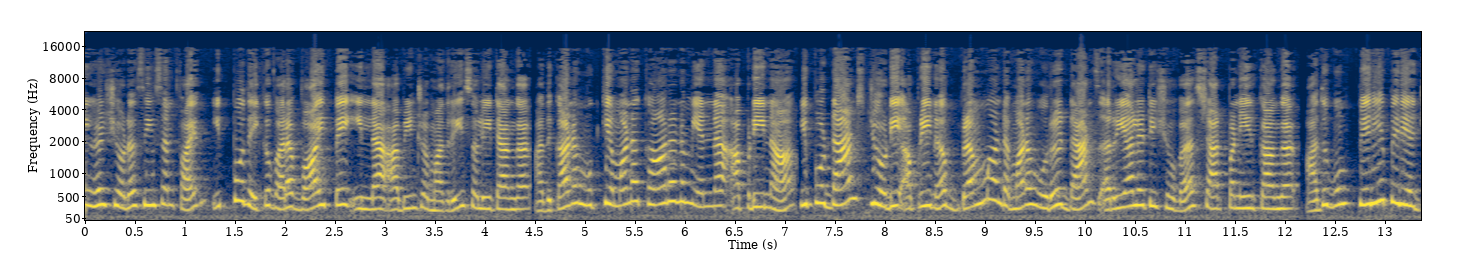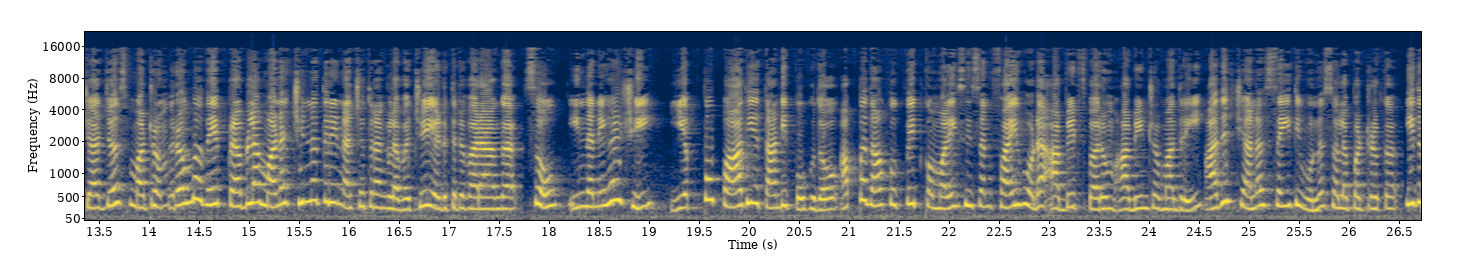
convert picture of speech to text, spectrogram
நிகழ்ச்சியோட சீசன் ஃபைவ் இப்போதைக்கு வர வாய்ப்பே இல்ல அப்படின்ற மாதிரி சொல்லிட்டாங்க. அதுக்கான முக்கியமான காரணம் என்ன அப்படின்னா இப்போ டான்ஸ் ஜோடி அப்படின்னு பிரம்மாண்டமான ஒரு டான்ஸ் ரியாலிட்டி ஷோவை ஸ்டார்ட் பண்ணிருக்காங்க அதுவும் பெரிய பெரிய ஜட்ஜஸ் மற்றும் ரொம்பவே பிரபலமான சின்னத்திரை நட்சத்திரங்களை வச்சு எடுத்துட்டு வராங்க. சோ இந்த நிகழ்ச்சி எப்போ பாதியை தாண்டி போகுதோ அப்பதான் cook with Comali season five ஓட அப்டேட்ஸ் வரும் அப்படின்ற மாதிரி அதிர்ச்சியான செய்தி ஒன்னு சொல்லப்பட்டிருக்கு. இது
